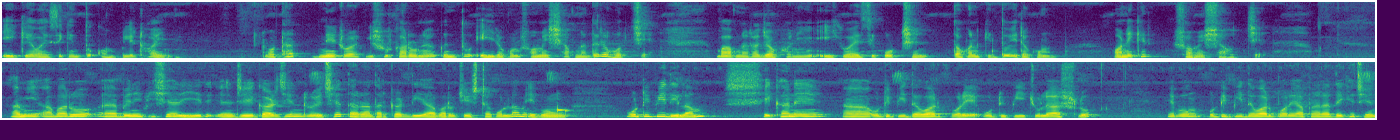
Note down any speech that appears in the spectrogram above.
ই কেওয়াইসি কিন্তু কমপ্লিট হয়নি। অর্থাৎ নেটওয়ার্ক ইস্যুর কারণেও কিন্তু এই রকম সমস্যা আপনাদের হচ্ছে। বা আপনারা যখনই ই কেওয়াইসি করছেন, তখন কিন্তু এরকম অনেকের সমস্যা হচ্ছে। আমি আবারও বেনিফিশিয়ারির যে গার্জিয়ান রয়েছে, তার আধার কার্ড দিয়ে আবারও চেষ্টা করলাম এবং ওটিপি দিলাম। সেখানে ওটিপি দেওয়ার পরে ওটিপি চলে আসলো এবং ওটিপি দেওয়ার পরে আপনারা দেখেছেন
